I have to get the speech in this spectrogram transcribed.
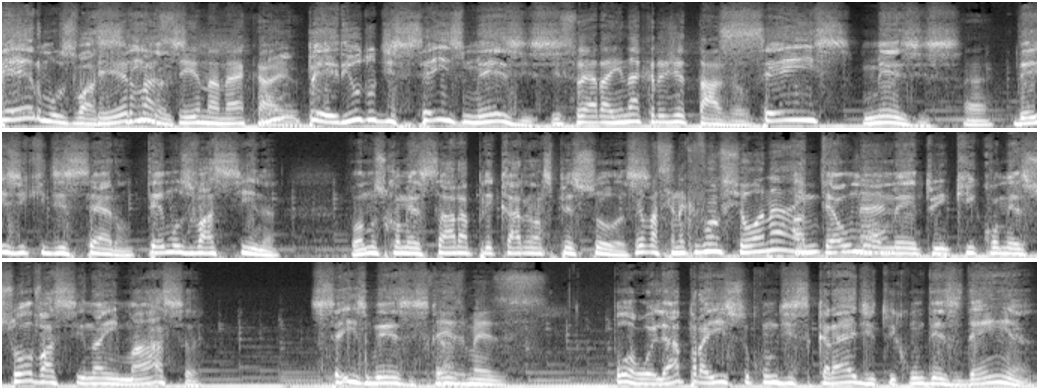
termos vacinas. Ter vacina, né, Caio? Um período de seis meses. Isso era inacreditável. Seis meses. É. Desde que disseram, temos vacina. Vamos começar a aplicar nas pessoas. Tem vacina que funciona. Até em, o né? momento em que começou a vacinar em massa, seis meses, cara. Seis meses. Pô, olhar para isso com descrédito e com desdenha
